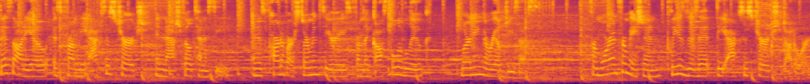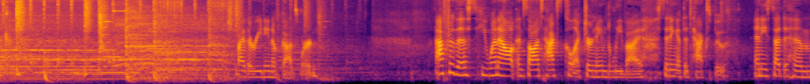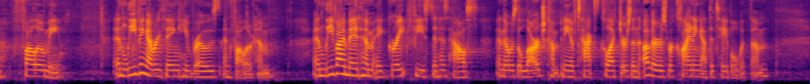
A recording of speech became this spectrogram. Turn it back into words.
This audio is from the Axis Church in Nashville, Tennessee, and is part of our sermon series from the Gospel of Luke Learning the Real Jesus. For more information, please visit theaxischurch.org. By the reading of God's Word. After this, he went out and saw a tax collector named Levi sitting at the tax booth, and he said to him, Follow me. And leaving everything, he rose and followed him. And Levi made him a great feast in his house, and there was a large company of tax collectors and others reclining at the table with them.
